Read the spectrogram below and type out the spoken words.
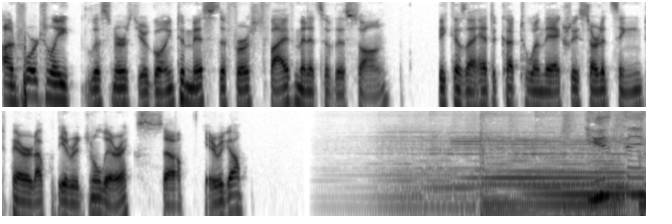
unfortunately, listeners, you're going to miss the first five minutes of this song because I had to cut to when they actually started singing to pair it up with the original lyrics. So, here we go. You think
